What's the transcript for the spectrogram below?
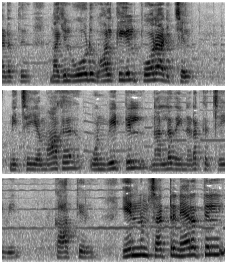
நடத்து. மகிழ்வோடு வாழ்க்கையில் போராடிச் செல். நிச்சயமாக உன் வீட்டில் நல்லதை நடக்கச் செய்வேன். காத்திரு. இன்னும் சற்று நேரத்தில்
